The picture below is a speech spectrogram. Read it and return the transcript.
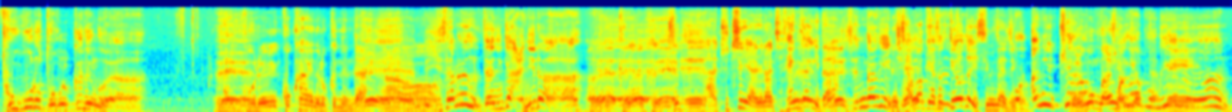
독으로 독을 끄는 거야. 예. 알코올을 코카인으로 끊는다. 예, 예. 어. 이 사람이 그랬다는 게 아니라. 네, 예, 그냥 예, 그 예, 추, 예. 아, 추측이 아니라 제 생각이다. 예, 생각이 그냥 제- 자막 계속 띄워져 있습니다, 지금. 어, 아니 제가, 제가. 보기에는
